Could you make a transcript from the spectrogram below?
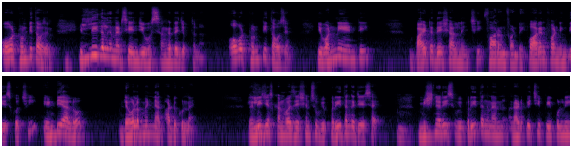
Over twenty thousand. ఇల్లీగల్గా నడిచే ఎన్జిఓస్ సంగతే చెప్తున్నాను. Over twenty thousand. ఇవన్నీ ఏంటి? బయట దేశాల నుంచి ఫారెన్ ఫండింగ్. ఫారెన్ ఫండింగ్ తీసుకొచ్చి ఇండియాలో డెవలప్మెంట్ని అడ్డుకున్నాయి. రిలీజియస్ కన్వర్జేషన్స్ విపరీతంగా చేశాయి. మిషనరీస్ విపరీతంగా నడిపించి పీపుల్ని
